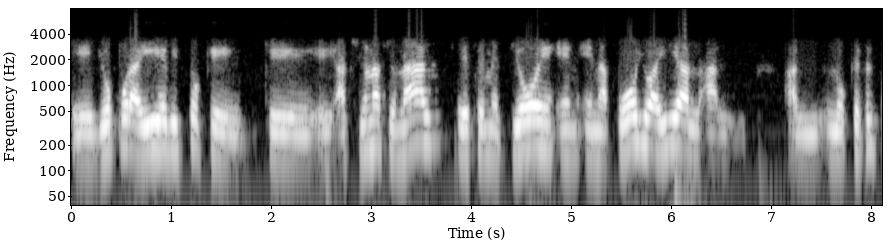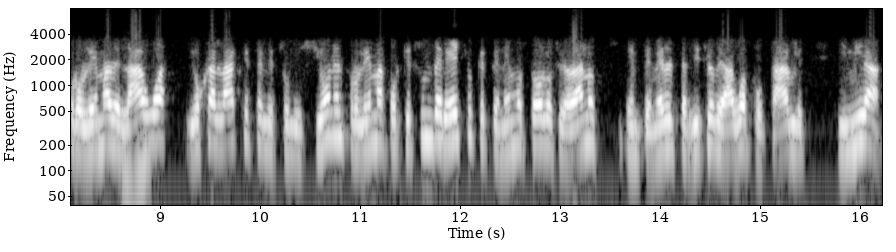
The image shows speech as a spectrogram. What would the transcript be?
eh, yo por ahí he visto que, que eh, Acción Nacional eh, se metió en, en, apoyo ahí al, al, al, lo que es el problema del agua y ojalá que se le solucione el problema porque es un derecho que tenemos todos los ciudadanos en tener el servicio de agua potable. Y mira,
